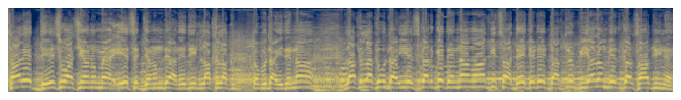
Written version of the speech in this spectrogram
ਸਾਰੇ ਦੇਸ਼ ਵਾਸੀਆਂ ਨੂੰ ਮੈਂ ਇਸ ਜਨਮ ਦਿਹਾੜੇ ਦੀ ਲੱਖ ਲੱਖ ਵਧਾਈ ਦੇਣਾ ਲੱਖ ਲੱਖ ਵਧਾਈ ਇਸ ਕਰਕੇ ਦੇਣਾ ਵਾਂ ਕਿ ਸਾਡੇ ਜਿਹੜੇ doctor B R Ambedkar sahib ji ਨੇ,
